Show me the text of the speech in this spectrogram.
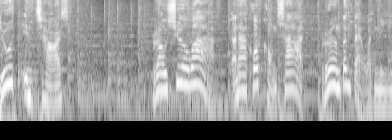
Youth in Charge เราเชื่อว่าอนาคตของชาติเริ่มตั้งแต่วันนี้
